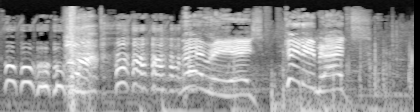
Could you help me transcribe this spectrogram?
there he is! Get him, legs!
